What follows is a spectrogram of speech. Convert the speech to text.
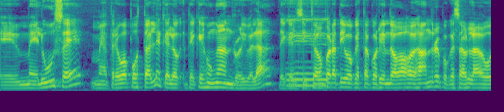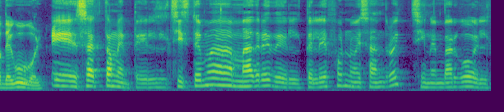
eh, me luce, me atrevo a apostarle que de que es un Android, ¿verdad? De que el sistema eh, operativo que está corriendo abajo es Android porque esa es la voz de Google. Exactamente, el sistema madre del teléfono es Android, sin embargo el,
